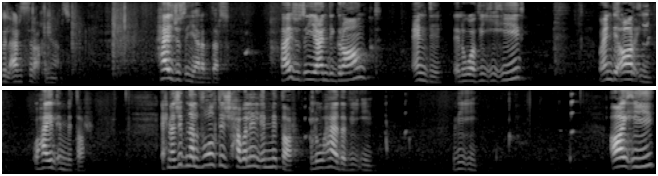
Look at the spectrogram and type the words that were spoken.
بالازرق خلينا ارسم هاي جزئية أنا بدي أرسم. هاي جزئية عندي ground عندي اللي هو VEE وعندي RE وهاي ال emitter إحنا جبنا ال voltage حوالين ال emitter هو هذا VE VE IE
